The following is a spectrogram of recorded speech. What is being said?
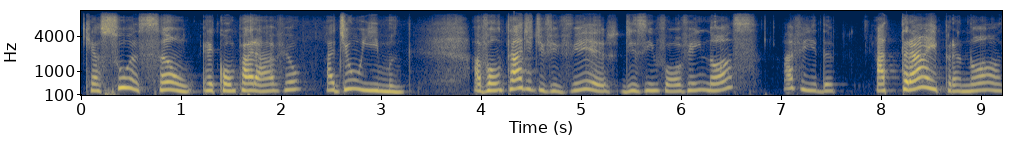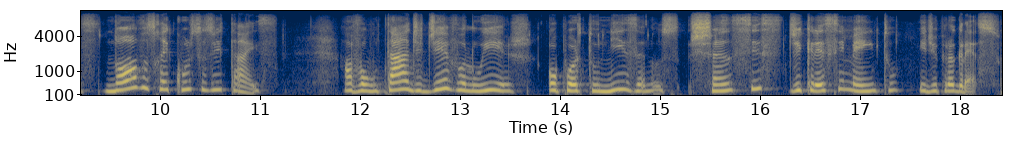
que a sua ação é comparável à de um ímã. A vontade de viver desenvolve em nós a vida atrai para nós novos recursos vitais. A vontade de evoluir oportuniza-nos chances de crescimento e de progresso.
